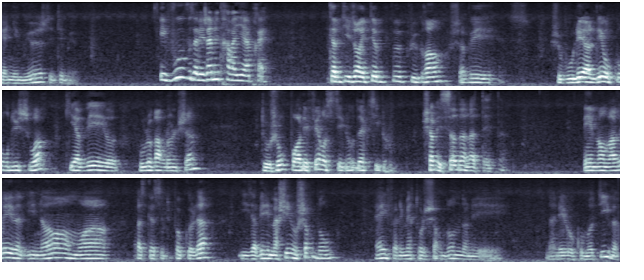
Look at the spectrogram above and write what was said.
gagner mieux, c'était mieux. Et vous, vous avez jamais travaillé après? Quand ils ont été un peu plus grands, j'avais, je voulais aller au cours du soir qui avait euh, boulevard Longchamp, toujours pour aller faire au sténo dactylo. J'avais ça dans la tête. Et mon mari m'a dit non, moi, parce qu'à cette époque-là, ils avaient les machines au charbon. Hein, il fallait mettre le charbon dans les, locomotives.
